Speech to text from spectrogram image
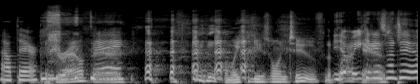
out there. You're out there. And we could use one too for the podcast. Yeah, podcast. we could use one too.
